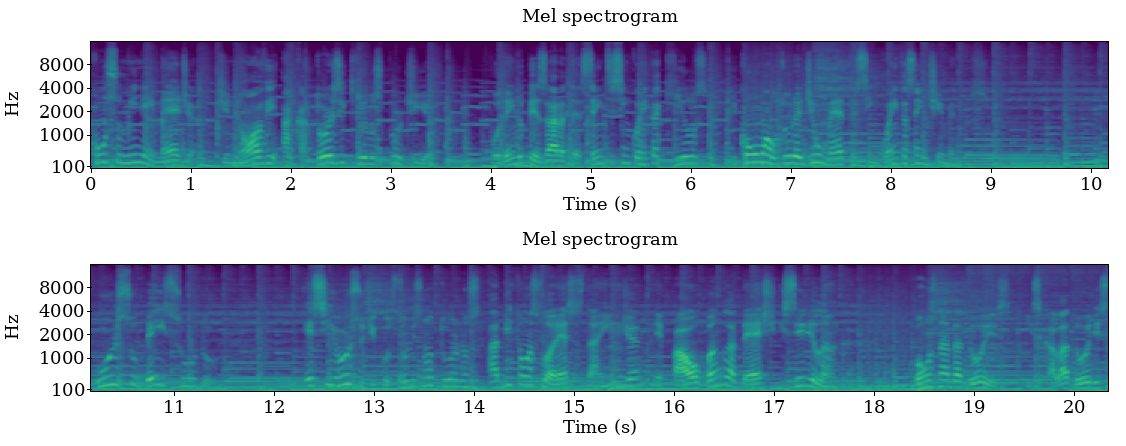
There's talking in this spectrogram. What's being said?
consumindo em média de 9 a 14 quilos por dia, podendo pesar até 150 quilos e com uma altura de 1,50m. Urso beiçudo. Esse urso de costumes noturnos habitam as florestas da Índia, Nepal, Bangladesh e Sri Lanka. Bons nadadores escaladores,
